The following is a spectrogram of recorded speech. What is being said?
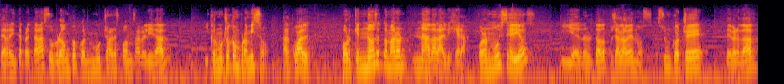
de reinterpretar a su Bronco con mucha responsabilidad y con mucho compromiso, tal cual. Porque no se tomaron nada a la ligera. Fueron muy serios y el resultado, pues ya lo vemos. Es un coche de verdad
